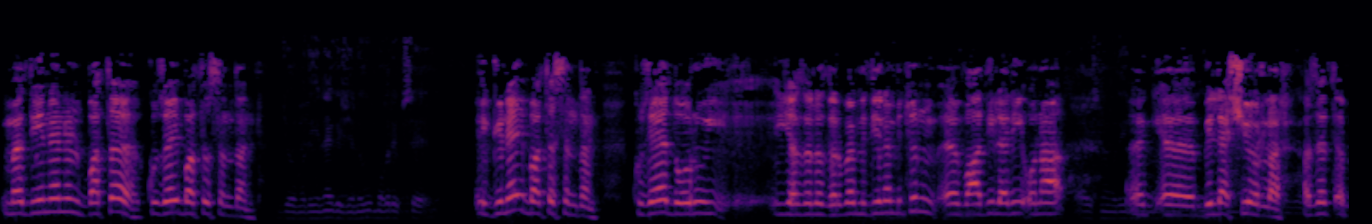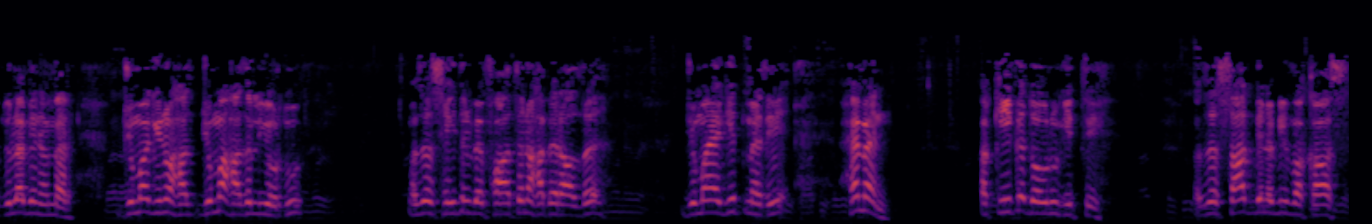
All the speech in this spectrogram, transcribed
Medine'nin batı, kuzey batısından güney batısından kuzeye doğru yazılıdır ve Medine'nin bütün vadileri ona birleşiyorlar. Hazreti Abdullah bin Ömer Cuma günü Cuma hazırlıyordu. Hazreti Seyyid'in vefatını haber aldı. Cuma'ya gitmedi. Hemen hakika doğru gitti. Hazreti Sa'd bin Ebi Vakas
